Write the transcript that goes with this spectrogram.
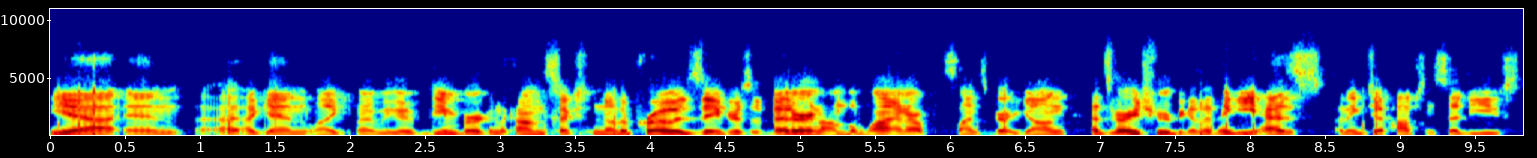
Yeah, and uh, again, like uh, we have Dean Burke in the comment section. Another pro is Xavier's a veteran on the line. Our offensive line's very young. That's very true because I think he has. I think Geoff Hobson said he's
